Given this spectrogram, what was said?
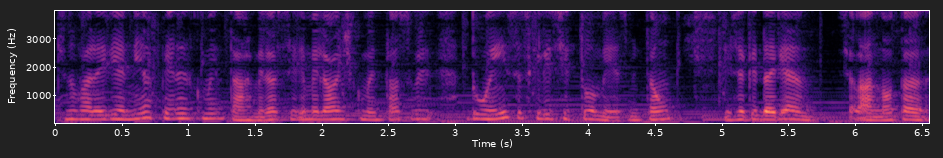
que não valeria nem a pena comentar. Melhor seria melhor a gente comentar sobre doenças que ele citou mesmo. Então, isso aqui daria, sei lá, nota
